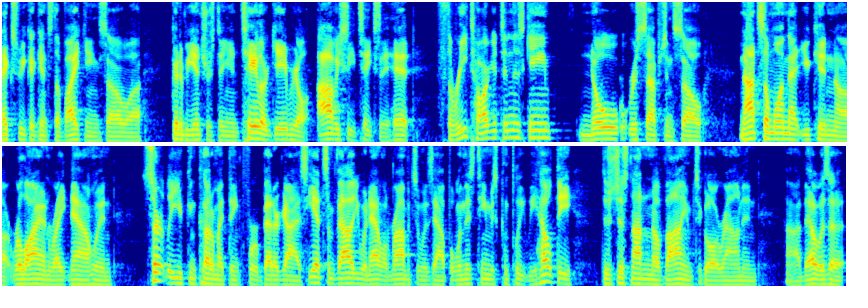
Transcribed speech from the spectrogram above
next week against the Vikings. So, uh, going to be interesting. And Taylor Gabriel obviously takes a hit. Three targets in this game, no reception. So, not someone that you can uh, rely on right now. And certainly you can cut him, I think, for better guys. He had some value when Allen Robinson was out, but when this team is completely healthy, there's just not enough volume to go around. And uh, that was a,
